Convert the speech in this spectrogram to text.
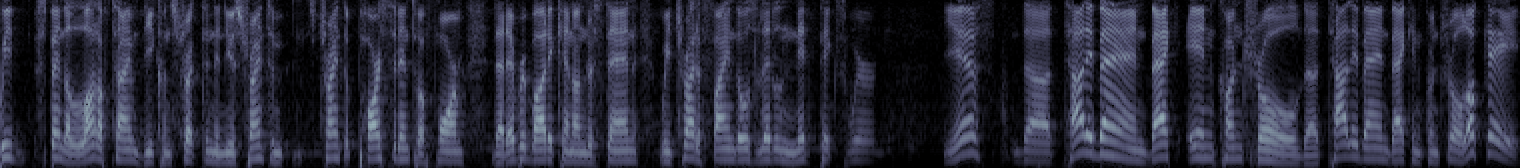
we spend a lot of time deconstructing the news, trying to trying to parse it into a form that everybody can understand. We try to find those little nitpicks where, yes, the Taliban back in control. The Taliban back in control. Okay,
